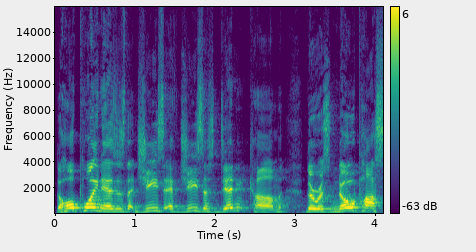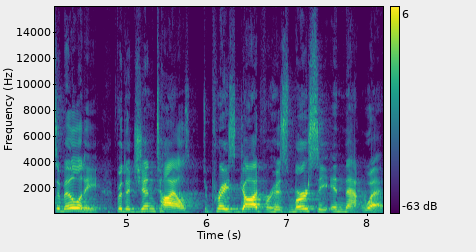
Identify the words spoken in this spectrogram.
The whole point is is that jesus if jesus didn't come there was no possibility for the gentiles to praise god for his mercy in that way.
